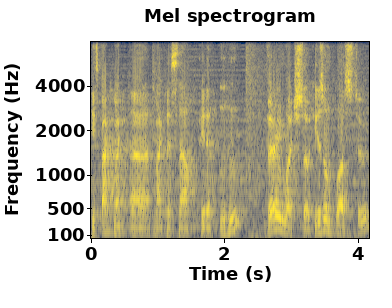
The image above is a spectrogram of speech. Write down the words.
He's back, Mag- uh, Magnus now, Peter. Mhm. Very much so. He's on plus two.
